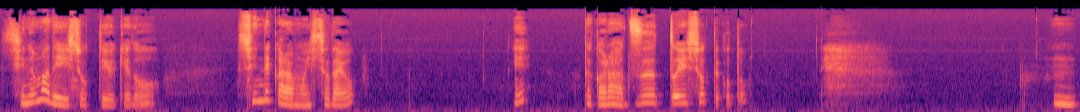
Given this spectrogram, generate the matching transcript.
死ぬまで一緒って言うけど、死んでからも一緒だよ。え？だからずっと一緒ってこと？うん。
